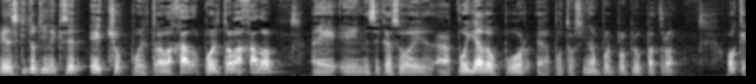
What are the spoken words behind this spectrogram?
el escrito tiene que ser hecho por el trabajador, por el trabajador eh, en ese caso eh, apoyado por, eh, patrocinado por el propio patrón. Ok,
